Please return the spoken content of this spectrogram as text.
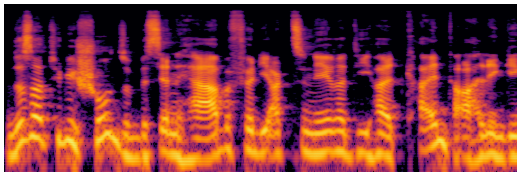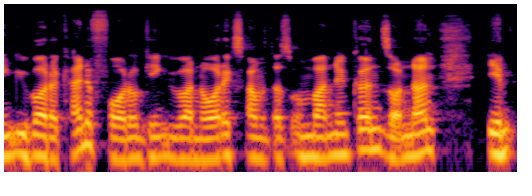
Und das ist natürlich schon so ein bisschen herbe für die Aktionäre, die halt kein Darlehen gegenüber oder keine Forderung gegenüber Nordex haben und das umwandeln können, sondern eben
